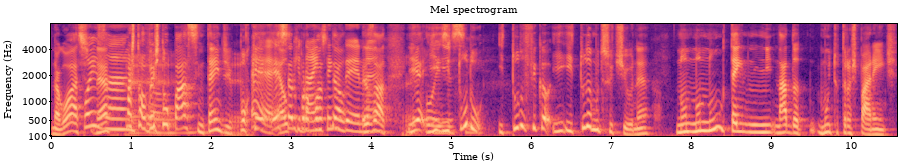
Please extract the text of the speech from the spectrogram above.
negócio, Pois né? é. Mas talvez topasse, entende? Porque É, é esse o era o que dá a propósito entender, dela. né? Exato. E, e- Depois, e assim. tudo, e tudo fica. E, e tudo é muito sutil, né? Não, não, não tem nada muito transparente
